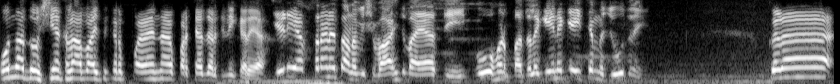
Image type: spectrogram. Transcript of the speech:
ਉਹਨਾਂ ਦੋਸ਼ੀਆਂ ਖਿਲਾਫ ਅੱਜ ਤੱਕ ਇਹਨਾਂ ਪਰਚਾ ਦਰਜ ਨਹੀਂ ਕਰਿਆ। ਜਿਹੜੇ ਅਫਸਰਾਂ ਨੇ ਤੁਹਾਨੂੰ ਵਿਸ਼ਵਾਸ ਦਿਵਾਇਆ ਸੀ ਉਹ ਹੁਣ ਬਦਲ ਗਏ ਨੇ ਕਿ ਇੱਥੇ ਮੌਜੂਦ ਨੇ? ਕਿਹੜਾ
